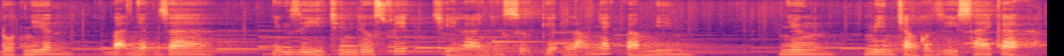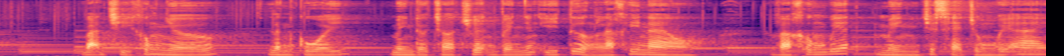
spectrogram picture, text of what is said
Đột nhiên, bạn nhận ra những gì trên newsfeed chỉ là những sự kiện lãng nhách và meme. Nhưng meme chẳng có gì sai cả. Bạn chỉ không nhớ lần cuối mình được trò chuyện về những ý tưởng là khi nào và không biết mình chia sẻ chúng với ai.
